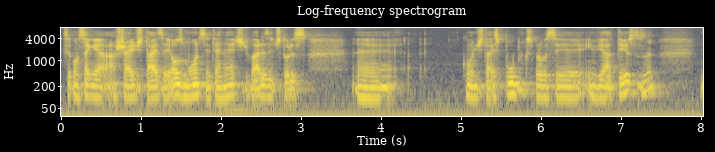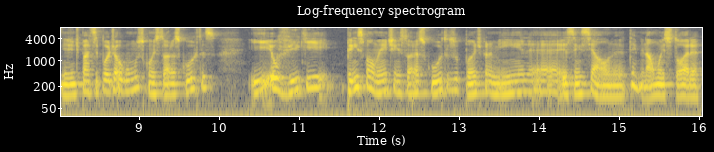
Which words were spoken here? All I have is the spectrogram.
você consegue achar editais aí aos montes na internet de várias editoras é, com editais públicos para você enviar textos, né? E a gente participou de alguns com histórias curtas e eu vi que, principalmente em histórias curtas, o punch para mim ele é essencial, né? Terminar uma história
